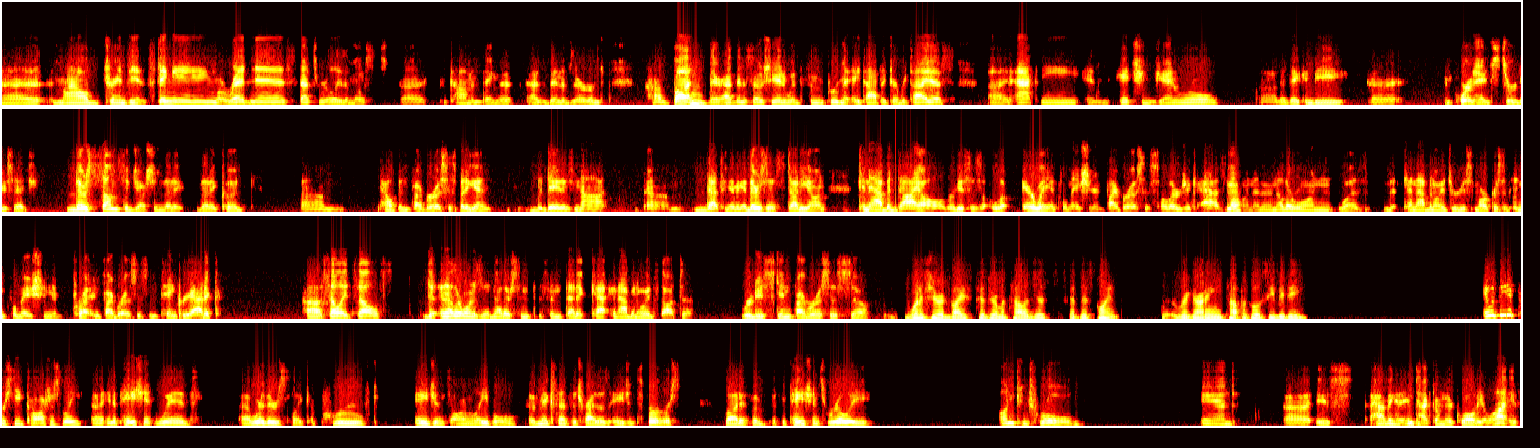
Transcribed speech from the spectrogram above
uh, mild transient stinging or redness. That's really the most uh, common thing that has been observed. Uh, but mm. there have been associated with some improvement, atopic dermatitis, uh, and acne, and itch in general, uh, that they can be uh, important aids to reduce itch. There's some suggestion that it that it could um, help in fibrosis, but again, the data is not um, that significant. There's a study on cannabidiol reduces airway inflammation and fibrosis, allergic asthma. And then another one was that cannabinoids reduce markers of inflammation and, fibrosis in pancreatic uh, stellate cells. Another one is another synthetic cannabinoids thought to reduce skin fibrosis. So, what is your advice to dermatologists at this point regarding topical CBD? It would be to proceed cautiously uh, in a patient with uh, where there's like approved agents on label, it would make sense to try those agents first. But if a if a patient's really uncontrolled and uh, is having an impact on their quality of life,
